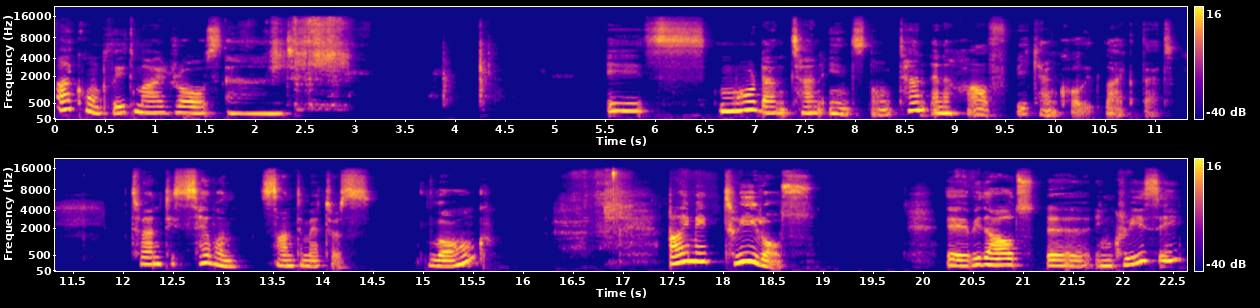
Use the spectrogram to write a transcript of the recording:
I complete my rows and it's more than 10 inch long 10 and a half we can call it like that. 27 centimeters long i made three rows uh, without uh, increasing.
